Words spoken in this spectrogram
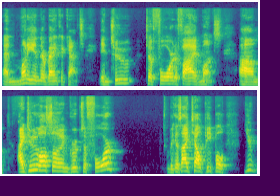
and money in their bank accounts in two to four to five months. Um, I do also in groups of four because I tell people you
